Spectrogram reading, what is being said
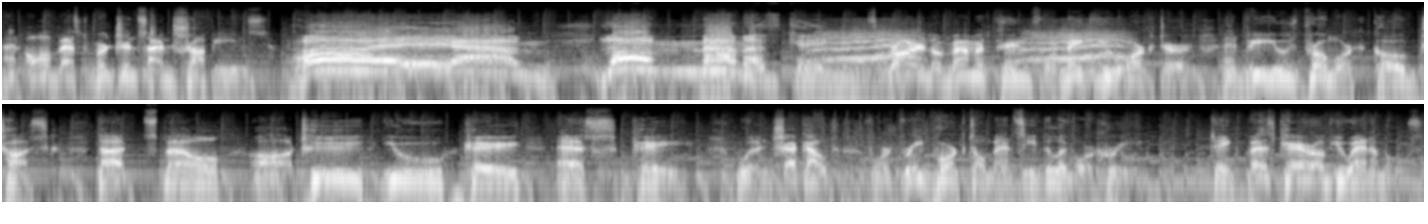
at all best merchants and shoppies. I am use promork code TUSK. That spell uh, T-U-K-S-K when checkout for free pork Dalmancy delivery. Take best care of you animals.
